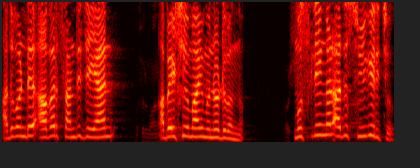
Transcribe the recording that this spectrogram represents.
അതുകൊണ്ട് അവർ സന്ധി ചെയ്യാൻ അപേക്ഷയുമായി മുന്നോട്ട് വന്നു. മുസ്ലിങ്ങൾ അത് സ്വീകരിച്ചു.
